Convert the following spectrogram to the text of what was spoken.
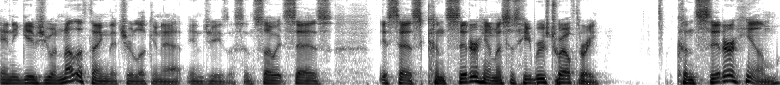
and he gives you another thing that you're looking at in Jesus. And so it says it says consider him. This is Hebrews 12:3. Consider him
